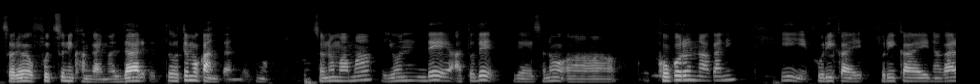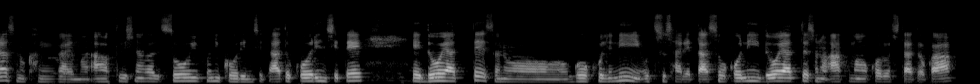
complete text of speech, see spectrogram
それを普通に考えます。だとても簡単です。もうそのまま読んで、後ででそのあ心の中に振り返振り返りながらその考えます。あ、クリュナがそういうふうに降臨した。あと降臨して、どうやってそのゴークルに移された。そこにどうやってその悪魔を殺したとか、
